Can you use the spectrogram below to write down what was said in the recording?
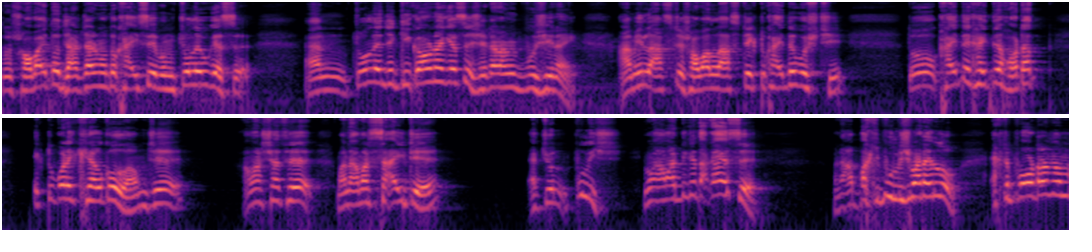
তো সবাই তো যার যার মতো খাইছে এবং চলেও গেছে। অ্যান্ড চলে যে কী কারণে গেছে সেটা আমি বুঝি নাই। আমি লাস্টে সবার লাস্টে একটু খাইতে বসছি। তো খাইতে খাইতে হঠাৎ একটু পরে খেয়াল করলাম যে আমার সাথে মানে আমার সাইটে একজন পুলিশ এবং আমার দিকে তাকায় আছে। মানে আব্বা কি পুলিশ পাঠাইলো? একটা পরোটার জন্য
